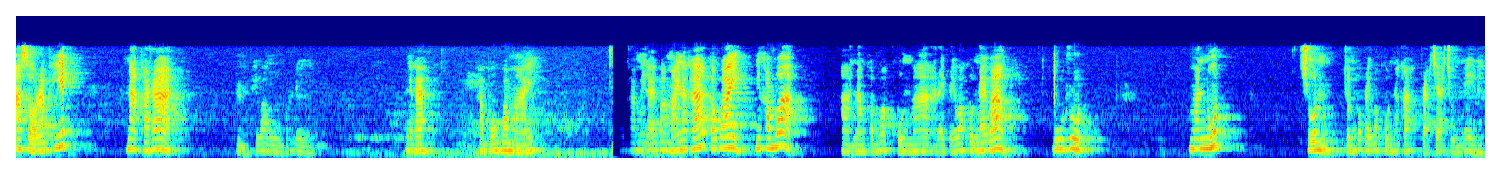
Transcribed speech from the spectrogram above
อสรพิษ นาคราชแปลว่างูหมดเลยนะคะคำพ้องความหมาย มีหลายความหมายนะคะ ต่อไปมีคำว่า อ่านำคำว่าคนมา อะไรแปลว่าคนได้บ้าง บุรุษ มนุษย์ ชน ชนก็แปลว่าคนนะคะ ประชาชนไม่นะ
